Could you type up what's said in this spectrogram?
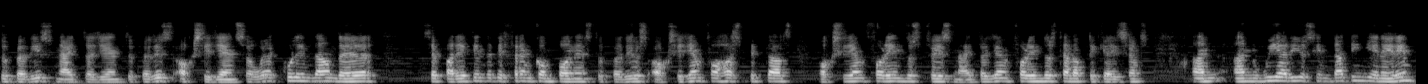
to produce nitrogen, to produce oxygen. So we're cooling down the air, separating the different components to produce oxygen for hospitals, oxygen for industries, nitrogen for industrial applications. And, and we are using that engineering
